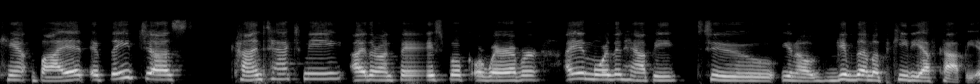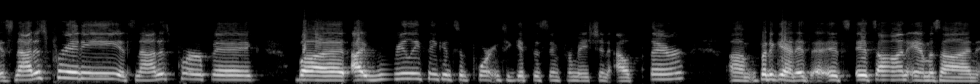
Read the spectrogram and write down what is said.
can't buy it, if they just contact me either on Facebook or wherever, I am more than happy to, you know, give them a PDF copy. It's not as pretty, it's not as perfect, but I really think it's important to get this information out there. Um, but again, it's it's it's on Amazon,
